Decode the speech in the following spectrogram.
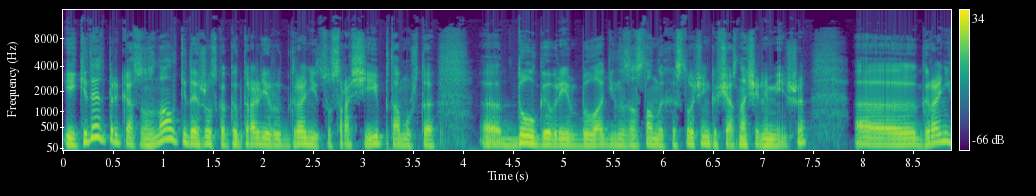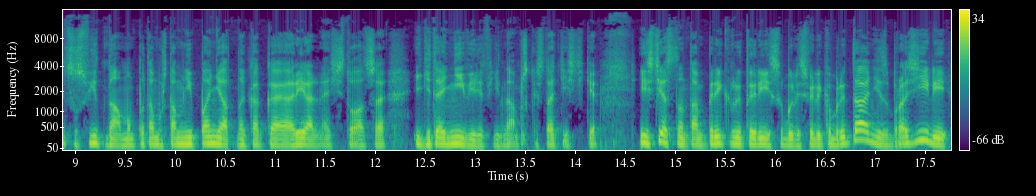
И Китай это прекрасно знал, Китай жестко контролирует границу с Россией, потому что э, долгое время был один из основных источников, сейчас начали меньше, э, границу с Вьетнамом, потому что там непонятно, какая реальная ситуация, и Китай не верит вьетнамской статистике. Естественно, там перекрытые рейсы были с Великобританией, с Бразилией.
